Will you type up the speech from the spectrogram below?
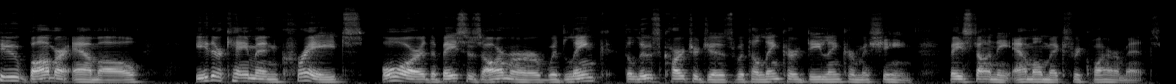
II bomber ammo either came in crates or the base's armorer would link the loose cartridges with a linker delinker machine based on the ammo mix requirements.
